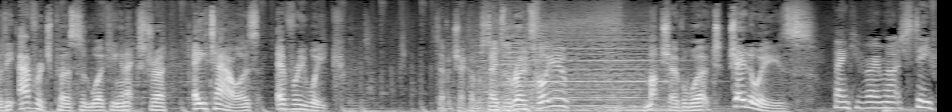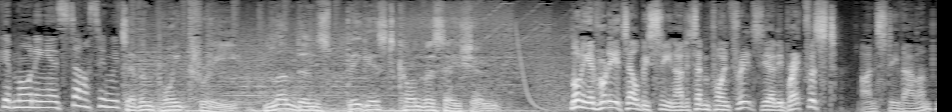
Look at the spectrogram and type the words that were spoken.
with the average person working an extra eight hours every week. Let's have a check on the state of the roads for you. Much overworked. J. Louise. Thank you very much, Steve. Good morning. And starting with 7.3, London's biggest conversation. Morning, everybody. It's LBC 97.3. It's the early breakfast. I'm Steve Allen.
